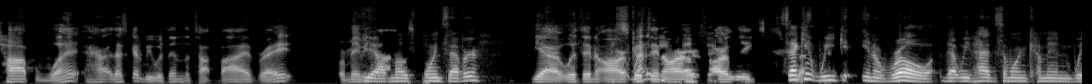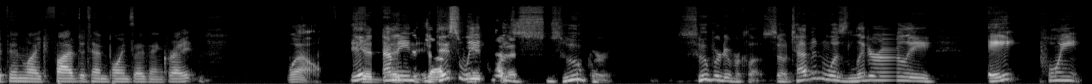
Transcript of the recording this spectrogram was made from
top what? How, that's got to be within the top five, right? Or maybe yeah, not. most points ever. Yeah, within our within our up there. our league. Second week in a row that we've had someone come in within like five to 10 points, I think, right? Well, It- Good- I good mean, job this to you, week Tevin. was super. super duper close. So Tevin was literally eight point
